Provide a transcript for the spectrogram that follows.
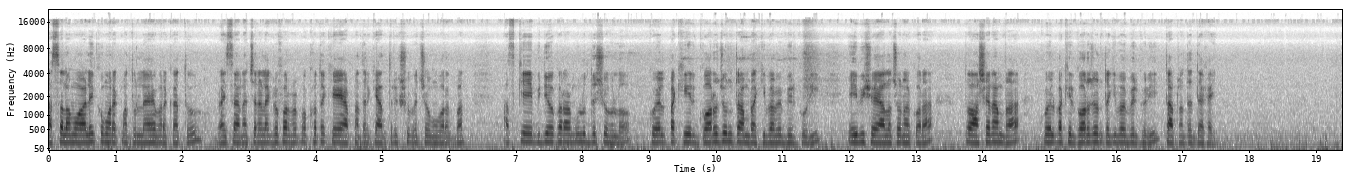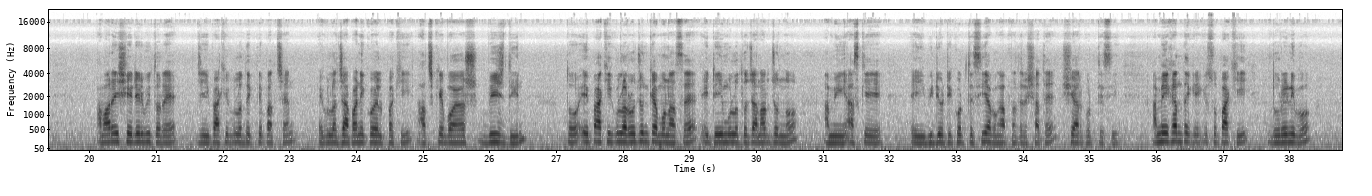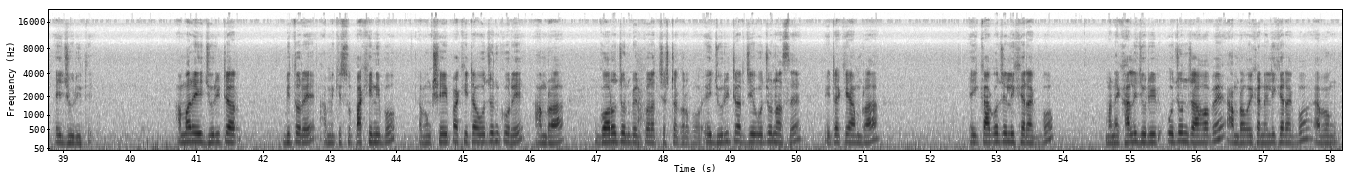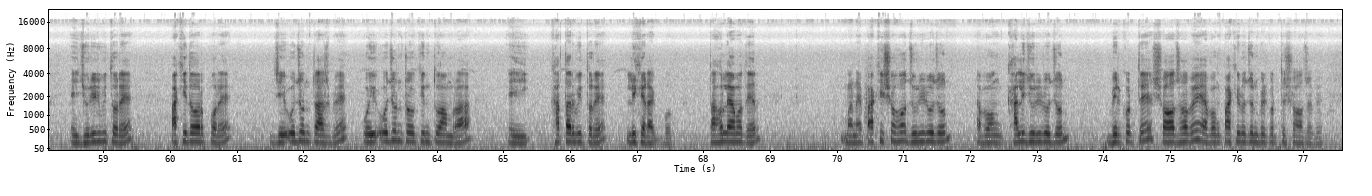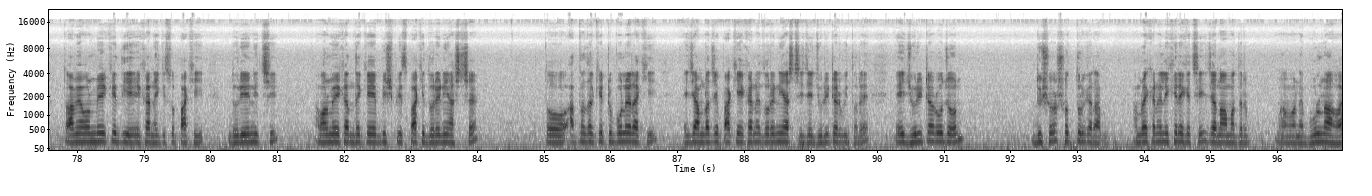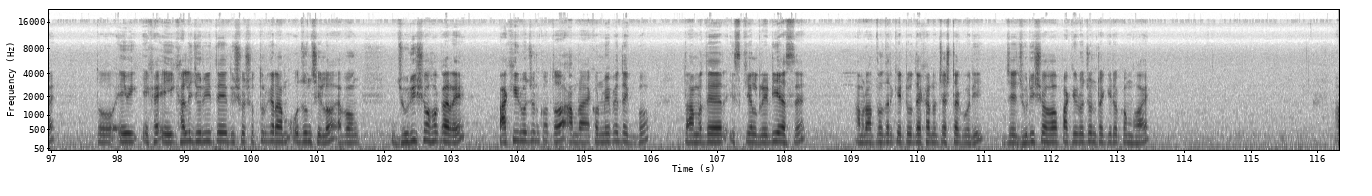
আসসালামু আলাইকুম রহমতুল্লাহ বরকাতু রাইসা ন্যাচারাল অ্যাগ্রো ফার্মের পক্ষ থেকে আপনাদেরকে আন্তরিক শুভেচ্ছা ও মুবারকবাদ। আজকে ভিডিও করার মূল উদ্দেশ্য হলো, কোয়েল পাখির গরজনটা আমরা কীভাবে বের করি, এই বিষয়ে আলোচনা করা। তো আসেন আমরা, কোয়েল পাখির গরজনটা কীভাবে বের করি তা আপনাদের দেখাই। আমার এই শেডের ভিতরে যে এই পাখিগুলো দেখতে পাচ্ছেন, এগুলো জাপানি কোয়েল পাখি। আজকে বয়স ২০ দিন। তো এই পাখিগুলোর ওজন কেমন আছে? এটাই মূলত জানার জন্য আমি আজকে এই ভিডিওটি করতেছি এবং আপনাদের সাথে শেয়ার করতেছি। আমি এখান থেকে কিছু পাখি ধরে নিব এই ঝুড়িতে। আমার এই ঝুড়িটার ভিতরে আমি কিছু পাখি নিব এবং সেই পাখিটা ওজন করে আমরা গড় ওজন বের করার চেষ্টা করব। এই ঝুড়িটার যে ওজন আছে, এটাকে আমরা এই কাগজে লিখে রাখব। মানে খালি ঝুড়ির ওজন যা হবে আমরা ওইখানে লিখে রাখব এবং এই ঝুড়ির ভিতরে পাখি দেওয়ার পরে যে ওজনটা আসবে, ওই ওজনটাও কিন্তু আমরা এই খাতার ভিতরে লিখে রাখব। তাহলে আমাদের মানে পাখিসহ ঝুড়ির ওজন এবং খালি ঝুড়ির ওজন বের করতে সহজ হবে এবং পাখির ওজন বের করতে সহজ হবে। তো আমি আমার মেয়েকে দিয়ে এখানে কিছু পাখি ধরিয়ে নিচ্ছি। আমার মেয়ে এখান থেকে বিশ পিস পাখি ধরে নিয়ে আসছে। তো আপনাদেরকে একটু বলে রাখি, এই যে আমরা যে পাখি এখানে ধরে নিয়ে আসছি যে ঝুড়িটার ভিতরে, এই ঝুড়িটার ওজন দুশো সত্তর গ্রাম। আমরা এখানে লিখে রেখেছি যেন আমাদের মানে ভুল না হয়। তো এই এই খালি ঝুড়িতে দুশো সত্তর গ্রাম ওজন ছিল এবং ঝুড়ি সহকারে পাখির ওজন কত আমরা এখন মেপে দেখব। তো আমাদের স্কেল রেডি আছে। আমরা আপনাদেরকে একটু দেখানোর চেষ্টা করি যে ঝুড়ি সহ পাখির ওজনটা কীরকম হয়।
